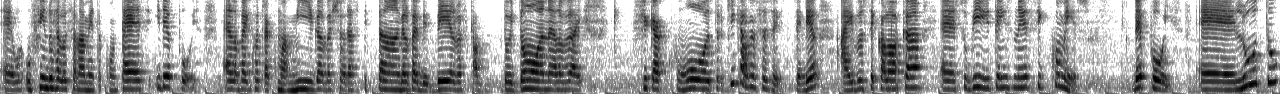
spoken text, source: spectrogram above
é, o, o fim do relacionamento acontece e depois ela vai encontrar com uma amiga, ela vai chorar as pitangas, ela vai beber, ela vai ficar doidona, ela vai ficar com outra. O que, que ela vai fazer? Entendeu? Aí você coloca é, subitens nesse começo. Depois, é, luto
